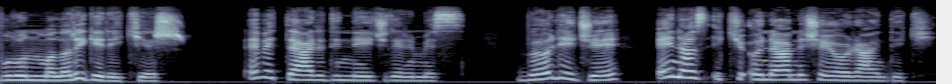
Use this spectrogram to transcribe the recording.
bulunmaları gerekir. Evet değerli dinleyicilerimiz, böylece en az iki önemli şey öğrendik.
